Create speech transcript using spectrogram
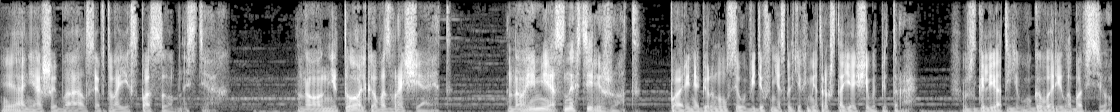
«Я не ошибался в твоих способностях. Но он не только возвращает, но и местных стережет». Парень обернулся, увидев в нескольких метрах стоящего Петра. Взгляд его говорил обо всем.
